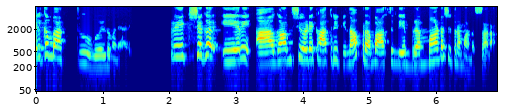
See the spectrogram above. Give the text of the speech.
Welcome back to world Malayali പ്രേക്ഷകർ ഏറെ ആകാംക്ഷയോടെ കാത്തിരിക്കുന്ന പ്രഭാസിന്റെ ബ്രഹ്മാണ്ഡ ചിത്രമാണ് സലാർ.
